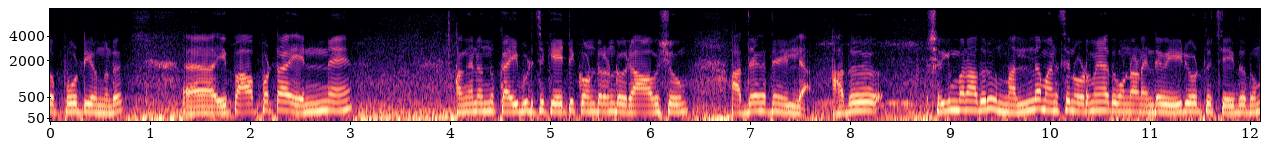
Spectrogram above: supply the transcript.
സപ്പോർട്ട് ചെയ്യുന്നുണ്ട്. ഈ പാവപ്പെട്ട എന്നെ അങ്ങനെ ഒന്ന് കൈപിടിച്ച് കയറ്റിക്കൊണ്ടുവരേണ്ട ഒരു ആവശ്യവും അദ്ദേഹത്തിന് ഇല്ല. അത് ശരിക്കും പറഞ്ഞാൽ അതൊരു നല്ല മനസ്സിന് ഉടമയായത് കൊണ്ടാണ് എന്റെ വീഡിയോ എടുത്ത് ചെയ്തതും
